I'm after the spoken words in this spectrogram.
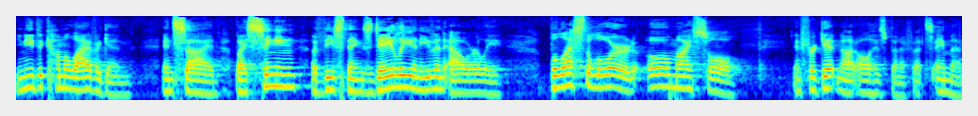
You need to come alive again inside by singing of these things daily and even hourly. Bless the Lord, O my soul, and forget not all his benefits. Amen.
